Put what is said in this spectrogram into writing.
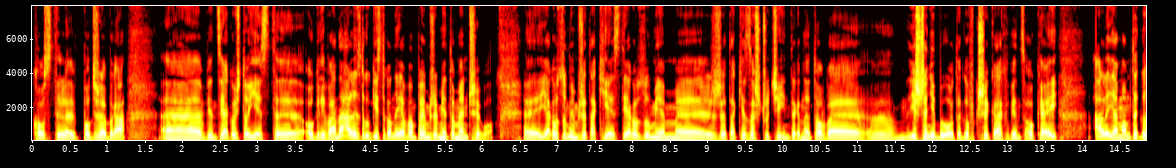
kostyle pod żebra, więc jakoś to jest e, ogrywane, ale z drugiej strony ja wam powiem, że mnie to męczyło. E, ja rozumiem, że tak jest, ja rozumiem, e, że takie zaszczucie internetowe, e, jeszcze nie było tego w krzykach, więc okej, okay, ale ja mam tego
